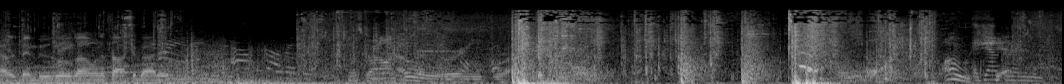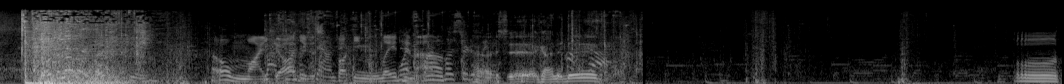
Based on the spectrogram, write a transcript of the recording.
I was bamboozled. I don't want to talk about it. What's going on? Oh. Oh shit. Oh my god, you just fucking laid him out. Ah, shit, I kind of did. Close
